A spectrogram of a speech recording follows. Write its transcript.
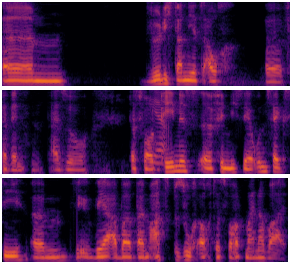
ähm, würde ich dann jetzt auch äh, verwenden. Also das Wort ja. Penis äh, finde ich sehr unsexy, ähm, wäre aber beim Arztbesuch auch das Wort meiner Wahl.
